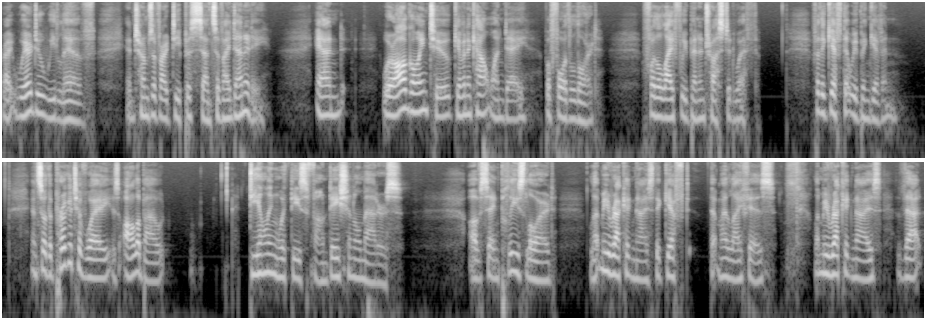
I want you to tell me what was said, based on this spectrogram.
right? Where do we live in terms of our deepest sense of identity? And we're all going to give an account one day before the Lord for the life we've been entrusted with, for the gift that we've been given. And so the purgative way is all about dealing with these foundational matters of saying, Please, Lord, let me recognize the gift that my life is. Let me recognize that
